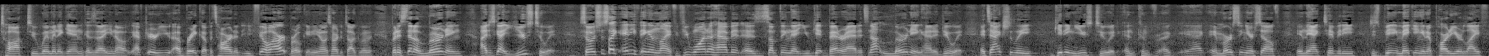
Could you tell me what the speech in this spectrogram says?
talk to women again because uh, you know after you, a breakup it's hard to, you feel heartbroken you know it's hard to talk to women. But instead of learning i just got used to it. So it's just like anything in life. If you want to have it as something that you get better at it's not learning how to do it. It's actually getting used to it and uh, immersing yourself in the activity, just being making it a part of your life,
